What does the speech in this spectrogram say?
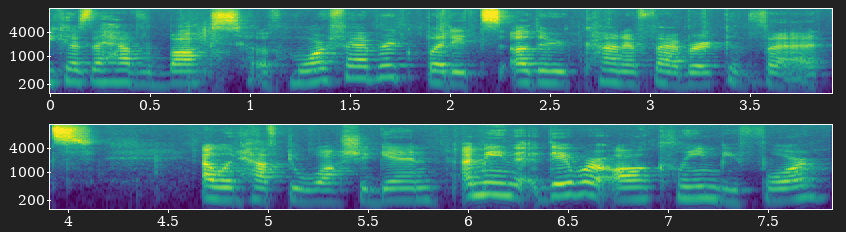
Because I have a box of more fabric, but it's other kind of fabric that I would have to wash again. I mean, they were all clean before.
